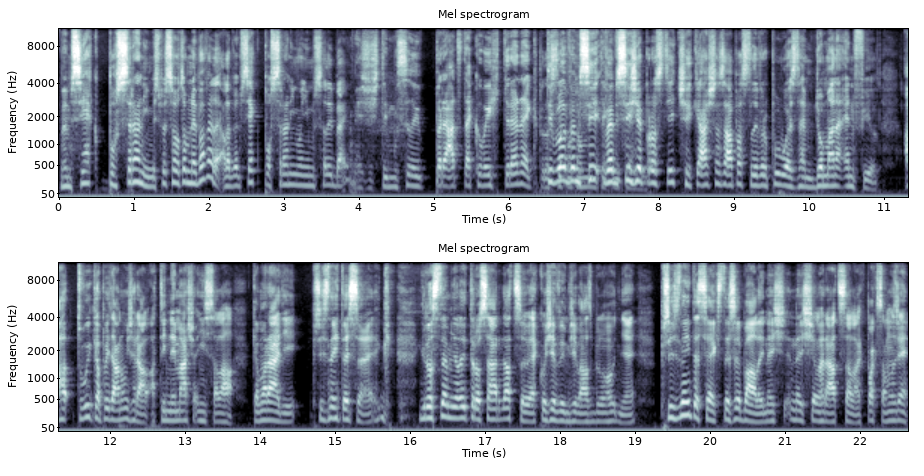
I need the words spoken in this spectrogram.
Vem si, jak posraný, my jsme se o tom nebavili, ale vem si, jak posraný oni museli být. Ježiš, ty museli prát takových trenek. Prostě ty vole, vem si, vem si, že prostě čekáš na zápas Liverpool West Ham doma na Enfield a tvůj kapitán už hrál a ty nemáš ani Salaha. Kamarádi, přiznejte se, kdo jste měli Trossarda co, jakože vím, že vás bylo hodně, přiznejte se, jak jste se báli, než, než šel hrát Salah. Pak samozřejmě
